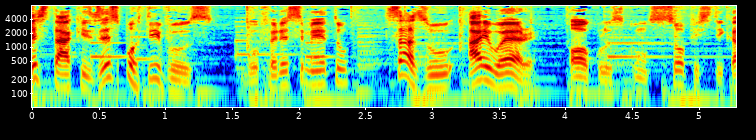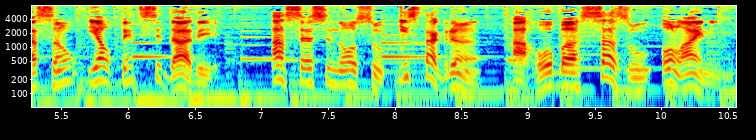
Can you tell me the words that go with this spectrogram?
Destaques esportivos. Oferecimento Sazu Eyewear. Óculos com sofisticação e autenticidade. Acesse nosso Instagram, arroba Sazu Online.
